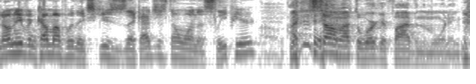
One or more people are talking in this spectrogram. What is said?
don't even come up with excuses like I just don't want to sleep here. I just tell them I have to work at five in the morning.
